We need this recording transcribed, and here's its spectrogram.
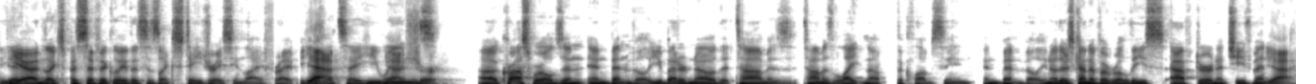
yeah, and like specifically, this is like stage racing life, right? Because Yeah. let's say he yeah wins sure uh, Crossworlds in, in Bentonville. You better know that Tom is Tom is lighting up the club scene in Bentonville. You know, there's kind of a release after an achievement, yeah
